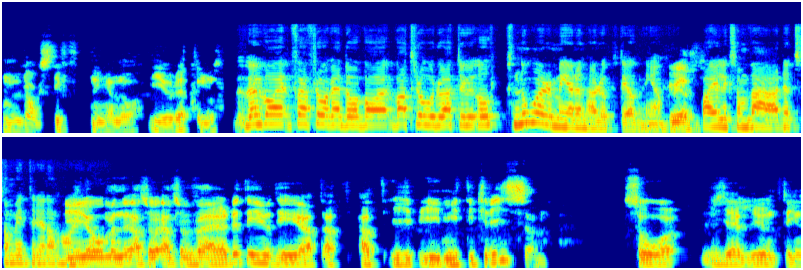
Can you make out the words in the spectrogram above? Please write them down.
om lagstiftningen och EU-rätten? Men vad, får jag fråga då, vad, vad, tror du att du uppnår med den här uppdelningen? Vad är liksom värdet som vi inte redan har? Jo, men alltså, alltså värdet är ju det att, att, att i, i, mitt i krisen så gäller ju inte, eh,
